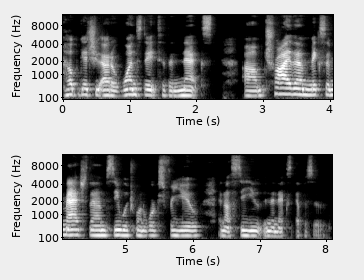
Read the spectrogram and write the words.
help get you out of one state to the next. Um, try them, mix and match them, see which one works for you, and I'll see you in the next episode.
